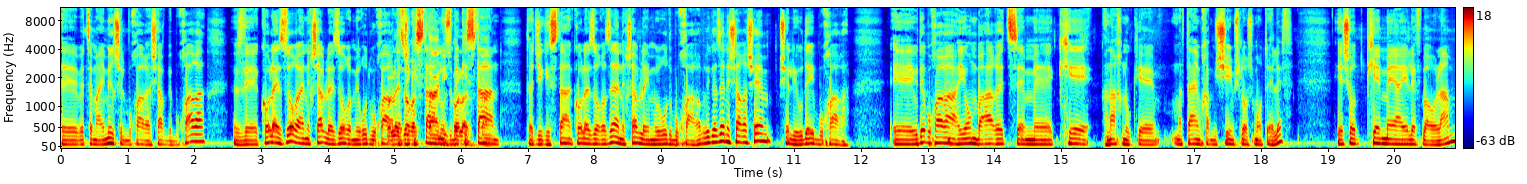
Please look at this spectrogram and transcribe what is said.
אה, בעצם האמיר של בוכרה ישב בבוכרה, וכל האזור היה נחשב לאזור אמירות כל בוכרה. האזור טאג'יקיסטן, הסטני, כל אוזבקיסטן. טאג'יקיסטן, כל האזור הזה היה נחשב לאמירות בוכרה, ובגלל זה נשאר השם של יהודי בוכרה. אה, יהודי בוכרה היום בארץ הם אה, כ... אנחנו כ-250-300 אלף. יש עוד כ-100 אלף בעולם,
